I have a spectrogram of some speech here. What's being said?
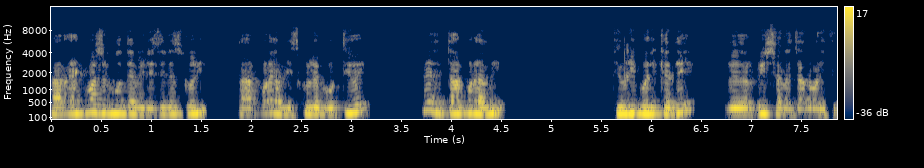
তার এক মাসের মধ্যে আমি রেসিডেন্স করি। তারপরে আমি স্কুলে ভর্তি হই। হ্যাঁ তারপরে আমি থিওরি পরীক্ষা দিই দুই হাজার বিশ সালের জানুয়ারিতে।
